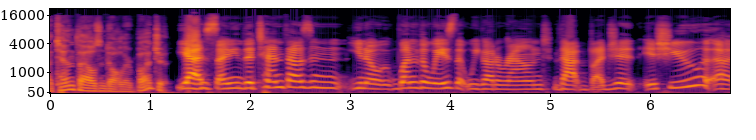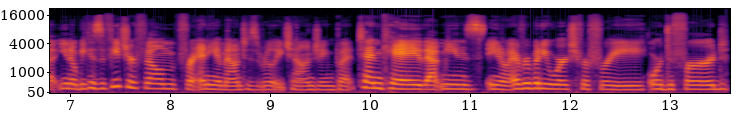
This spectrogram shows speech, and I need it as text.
a $10,000 budget. Yes, I mean, the 10,000, you know, one of the ways that we got around that budget issue, uh, you know, because a feature film for any amount is really challenging, but 10K, that means, you know, everybody worked for free or deferred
